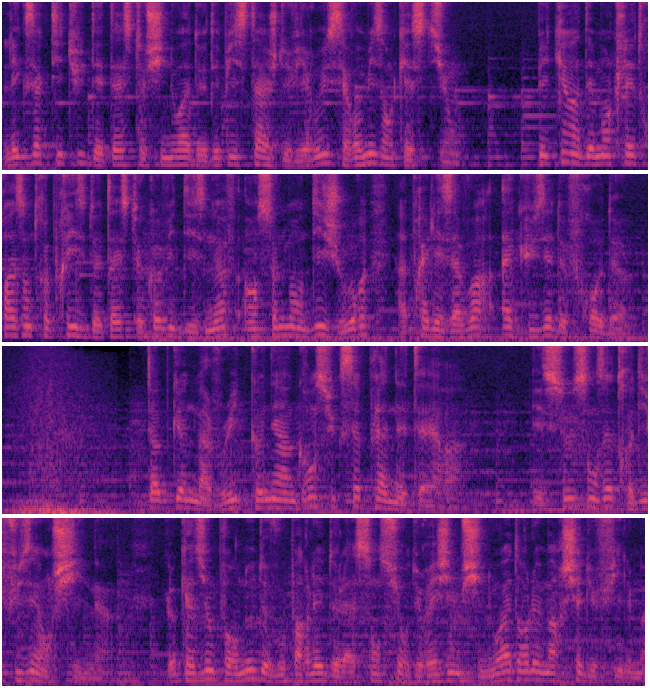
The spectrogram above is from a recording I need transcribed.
L'exactitude des tests chinois de dépistage du virus est remise en question. Pékin a démantelé trois entreprises de tests Covid-19 en seulement 10 jours après les avoir accusées de fraude. Top Gun Maverick connaît un grand succès planétaire et ce sans être diffusé en Chine. L'occasion pour nous de vous parler de la censure du régime chinois dans le marché du film.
